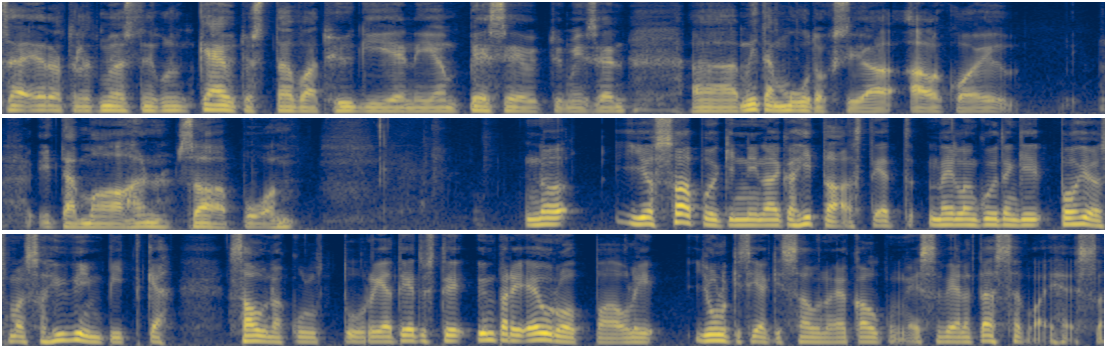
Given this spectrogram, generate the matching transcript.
sä erottelet myös niin kuin käytöstavat, hygienian, peseytymisen. Ää, mitä muutoksia alkoi Itämaahan saapua? No jos saapuikin niin aika hitaasti, että meillä on kuitenkin Pohjoismaissa hyvin pitkä saunakulttuuri ja tietysti ympäri Eurooppaa oli julkisiakin saunoja kaupungeissa vielä tässä vaiheessa.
